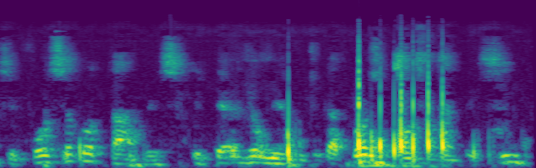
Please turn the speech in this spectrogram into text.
Se fosse adotado esse critério de aumento de 14,95,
